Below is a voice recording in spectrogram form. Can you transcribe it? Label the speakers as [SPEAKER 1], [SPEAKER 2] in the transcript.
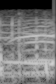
[SPEAKER 1] Yeah.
